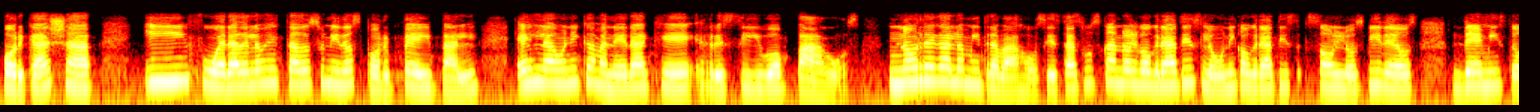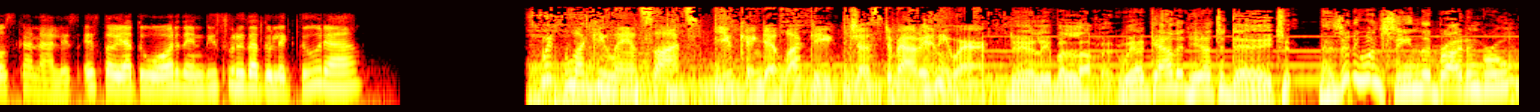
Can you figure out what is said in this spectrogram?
por Cash App y fuera de los Estados Unidos por PayPal. Es la única manera que recibo pagos. No regalo mi trabajo. Si estás buscando algo gratis, lo único gratis son los videos de mis dos canales. Estoy a tu orden. Disfruta tu lectura. With lucky landslots, you can get lucky just about anywhere. Dearly beloved, we are gathered here today to. Has anyone seen the bride and groom?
